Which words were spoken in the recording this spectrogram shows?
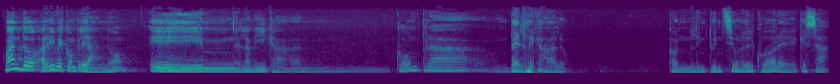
Quando arriva il compleanno e mm, l'amica mm, compra un bel regalo, con l'intuizione del cuore che sa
